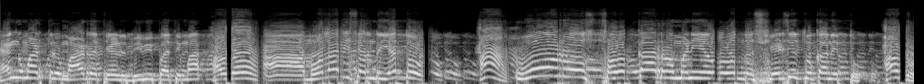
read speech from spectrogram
ಹೆಂಗ್ ಮಾಡ್ತೀರಿ ಮಾಡ್ರಿ ಅಂತ ಹೇಳಿ ಬಿಬಿ ಪಾತಿಮ್ಮ ಹೌದು. ಆ ಮೌಲಾರಿ ಸರ್ ಎದ್ದು ಹಾ. ಊರು ಸೌಕಾರ ಮನೆಯ ಒಂದು ಶೆಡ್ಜಿ ದುಕಾನ್ ಇತ್ತು. ಹೌದು.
